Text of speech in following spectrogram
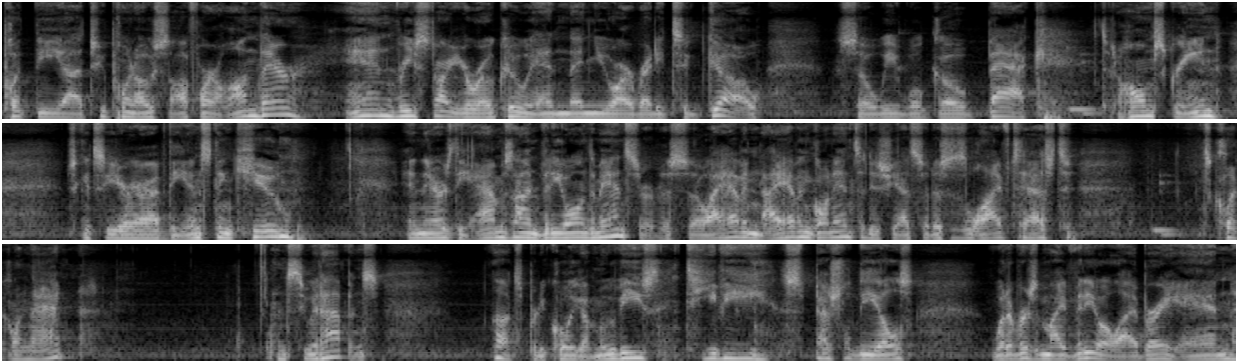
put the uh, 2.0 software on there and restart your Roku, and then you are ready to go. So we will go back to the home screen. As you can see here, I have the instant queue and there's the Amazon Video on Demand service. So I haven't I haven't gone into this yet. So this is a live test. Let's click on that and see what happens. Oh, it's pretty cool. You got movies, TV, special deals, whatever's in my video library, and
